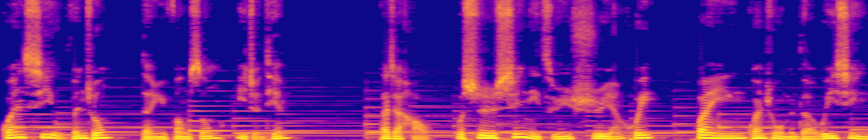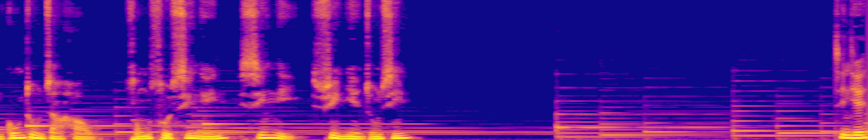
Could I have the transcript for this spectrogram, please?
关系五分钟等于放松一整天。大家好，我是心理咨询师杨辉，欢迎关注我们的微信公众账号“重塑心灵心理训练中心”。今天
